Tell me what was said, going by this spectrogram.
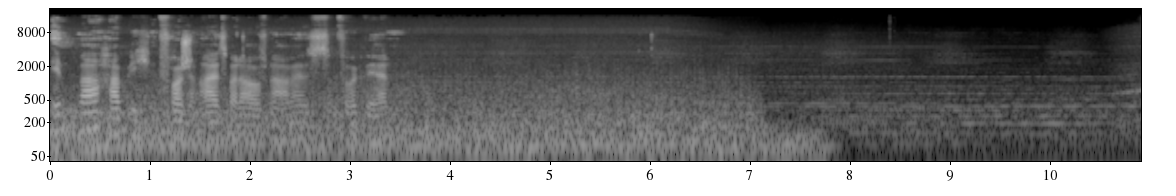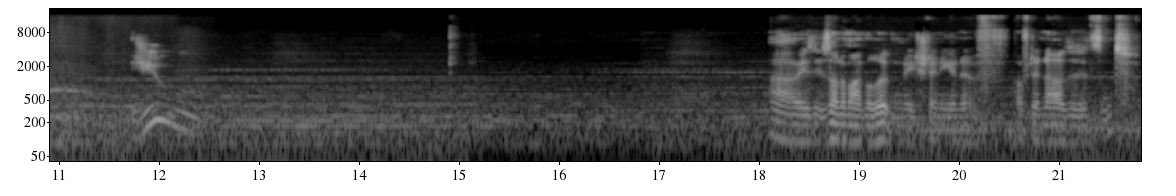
Immer habe ich einen Frosch im Hals bei der Aufnahme. Das ist zum Verrücktwerden. Ah, wie die Sonne mal im Rücken, nicht ständig auf der Nase sitzend.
